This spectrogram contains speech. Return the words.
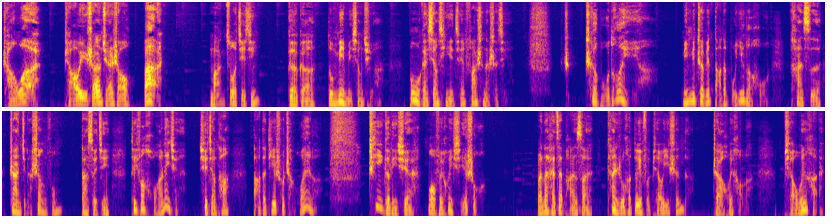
场外，朴医生拳手败，满座皆惊，个个都面面相觑啊，不敢相信眼前发生的事情。这这不对呀！明明这边打得不亦乐乎，看似占据了上风，但随即对方还了一拳，却将他。打得跌出场外了，这个李炫莫非会邪术？本来还在盘算看如何对付朴医生的，这回好了，朴文海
